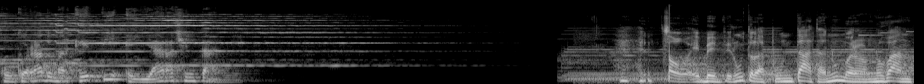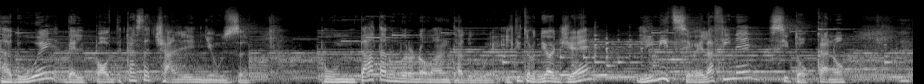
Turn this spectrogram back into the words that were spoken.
con Corrado Marchetti e Iara Centanni. Ciao e benvenuto alla puntata numero 92 del podcast Channeling News. Puntata numero 92. Il titolo di oggi è L'inizio e la fine si toccano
